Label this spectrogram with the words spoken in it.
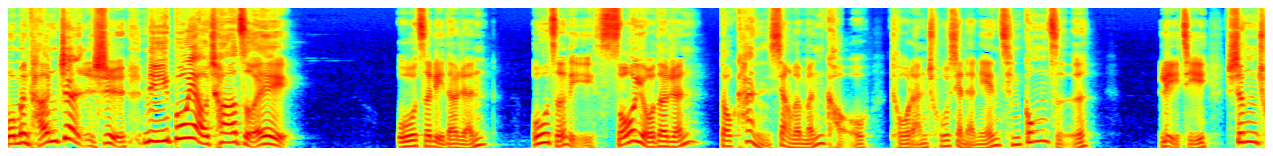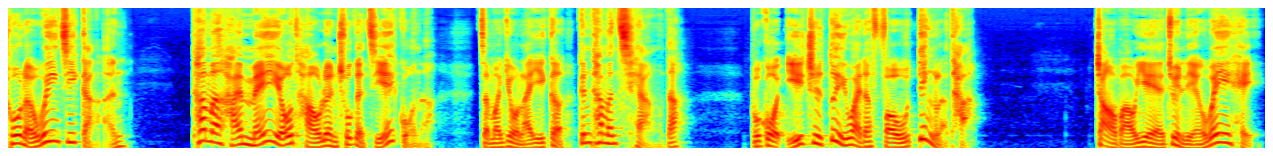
我们谈正事，你不要插嘴。屋子里的人，屋子里所有的人都看向了门口。突然出现的年轻公子，立即生出了危机感。他们还没有讨论出个结果呢，怎么又来一个跟他们抢的？不过一致对外的否定了他。赵宝业俊脸微黑，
